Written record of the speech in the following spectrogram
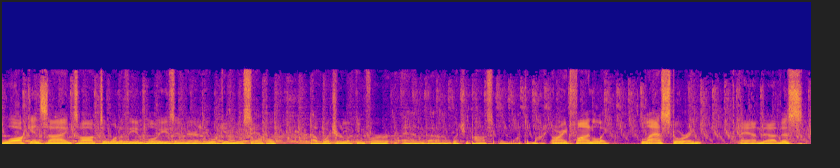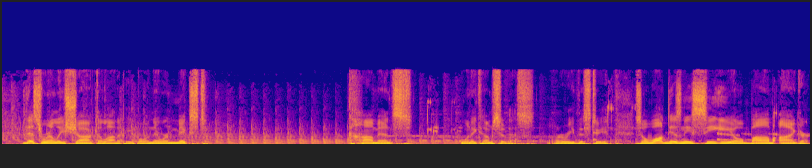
Walk inside, talk to one of the employees in there. They will give you a sample of what you're looking for and uh, what you possibly want to buy. All right, finally, last story, and uh, this this really shocked a lot of people, and there were mixed comments when it comes to this. I'm going to read this to you. So, Walt Disney CEO Bob Iger,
